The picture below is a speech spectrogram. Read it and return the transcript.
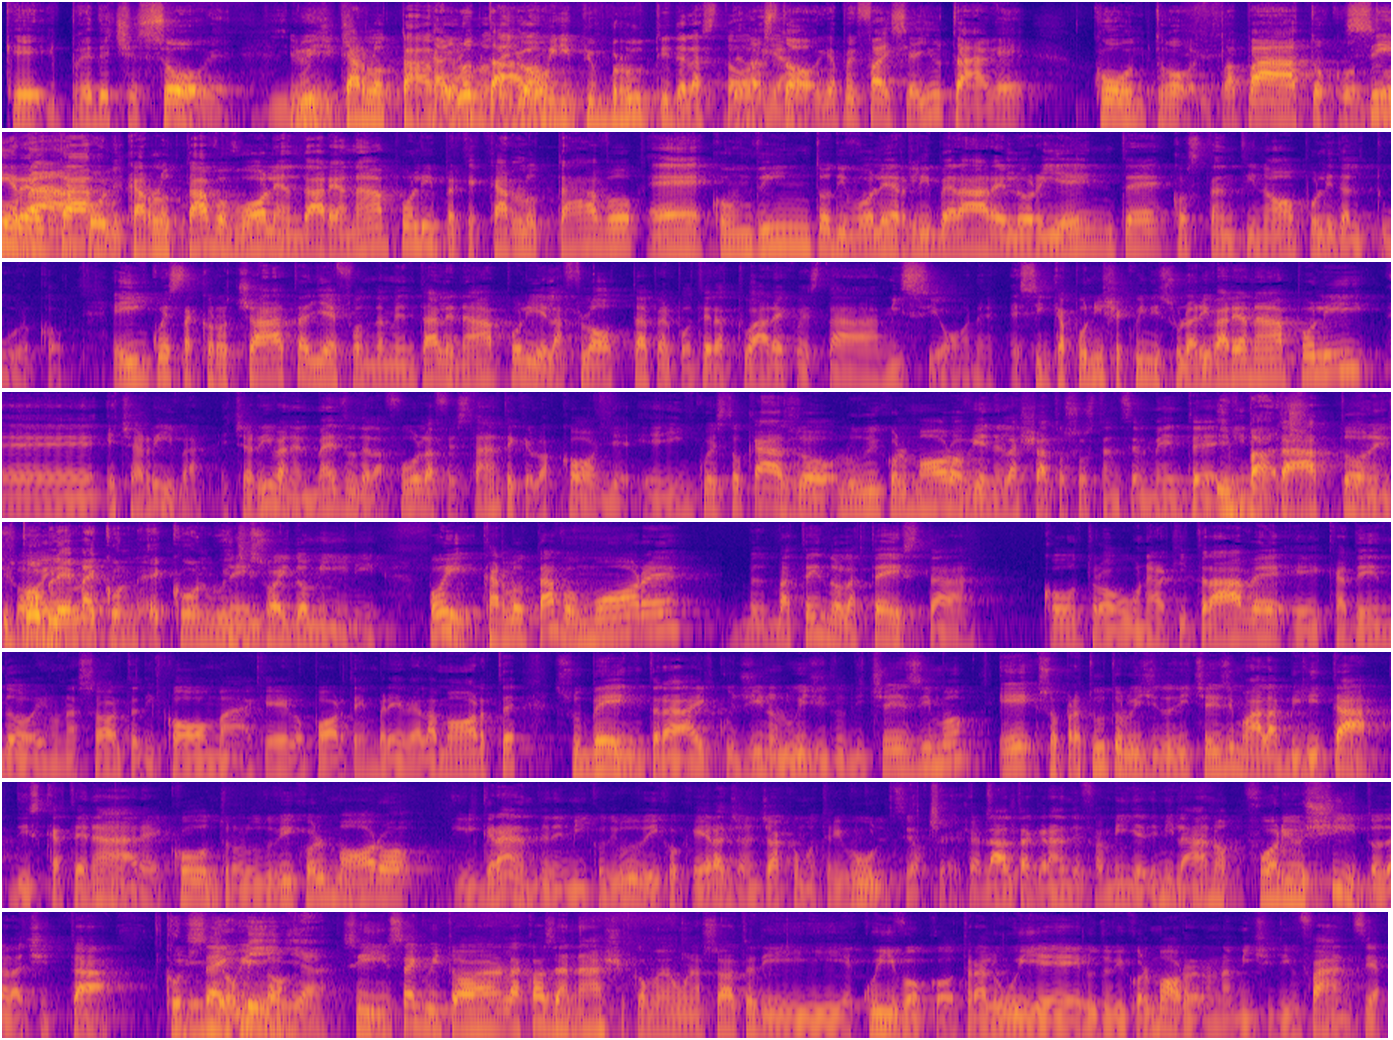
che il predecessore di Di Luigi Carlo VIII, Carlo uno degli VIII uomini più brutti della storia. della storia per farsi aiutare contro il papato, contro Sì, in realtà Napoli. Carlo VIII vuole andare a Napoli perché Carlo VIII è convinto di voler liberare l'Oriente, Costantinopoli dal turco. E in questa crociata gli è fondamentale Napoli e la flotta per poter attuare questa missione. E si incaponisce quindi sull'arrivare a Napoli eh, e ci arriva, e ci arriva nel mezzo della folla festante che lo accoglie. E in questo caso Ludovico il Moro viene lasciato sostanzialmente in intatto nei il suoi problema è con, è con Luigi nei suoi domini. Poi Carlo VIII muore battendo la testa contro un architrave e cadendo in una sorta di coma che lo porta in breve alla morte. Subentra il cugino Luigi XII e soprattutto Luigi XII ha l'abilità di scatenare contro Ludovico il Moro il grande nemico di Ludovico che era Gian Giacomo Trivulzio, Certo. cioè l'altra grande famiglia di Milano, fuoriuscito dalla città Con in seguito, sì, in seguito la cosa nasce come una sorta di equivoco tra lui e Ludovico il Moro, erano amici d'infanzia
